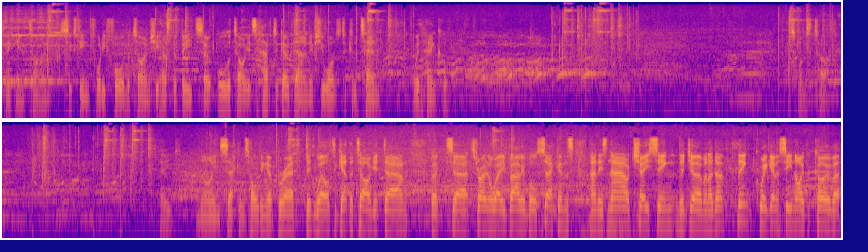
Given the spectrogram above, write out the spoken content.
Taking her time, 16.44 the time she has to beat, so all the targets have to go down if she wants to contend with Henkel. One's tough eight, nine seconds holding her breath. Did well to get the target down, but uh, thrown away valuable seconds and is now chasing the German. I don't think we're going to see Ojpakova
